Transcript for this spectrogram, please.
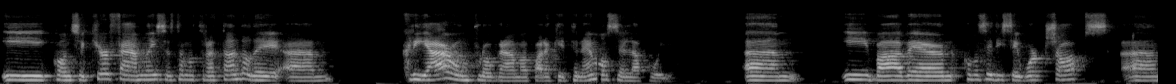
Y con Secure Families estamos tratando de um, crear un programa para que tenemos el apoyo. Um, y va a haber, ¿cómo se dice? Workshops, um,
